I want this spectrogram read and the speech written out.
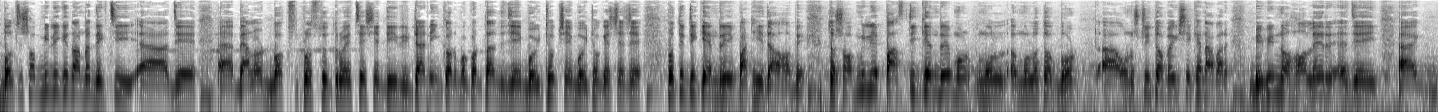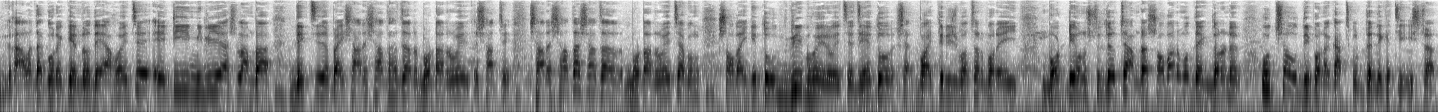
বলছে। সব মিলিয়ে কিন্তু আমরা দেখছি যে ব্যালট বক্স প্রস্তুত রয়েছে, সেটি রিটার্নিং কর্মকর্তাদের যে বৈঠক, সেই বৈঠকের শেষে প্রতিটি কেন্দ্রেই পাঠিয়ে দেওয়া হবে। তো সব মিলিয়ে পাঁচটি কেন্দ্রে মূল- মূল- মূলত ভোট অনুষ্ঠিত হবে, সেখানে আবার বিভিন্ন হলের যে আলাদা করে কেন্দ্র দেয়া হয়েছে, এটি মিলিয়ে আসলে আমরা দেখছি যে প্রায় সাড়ে সাত হাজার ভোটার রয়েছে সাড়ে সাতাশ হাজার ভোটার রয়েছে এবং সবাই কিন্তু উদ্গ্রীব হয়ে রয়েছে। যেহেতু পঁয়ত্রিশ বছর পরে এই ভোটটি অনুষ্ঠিত হচ্ছে, আমরা সবার মধ্যে এক ধরনের উৎসাহ উদ্দীপনা কাজ করতে দেখেছি। ইশরাত।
